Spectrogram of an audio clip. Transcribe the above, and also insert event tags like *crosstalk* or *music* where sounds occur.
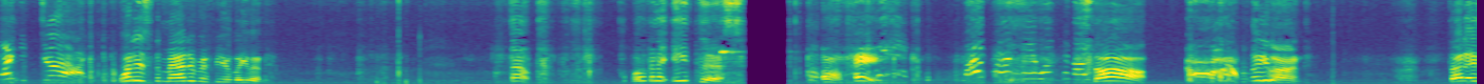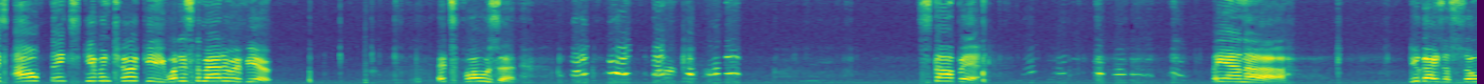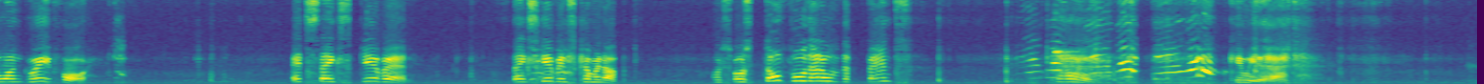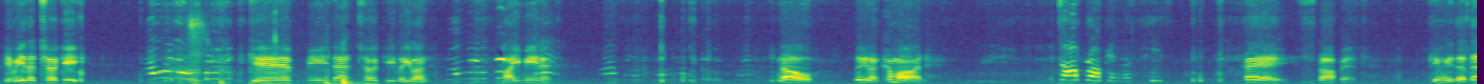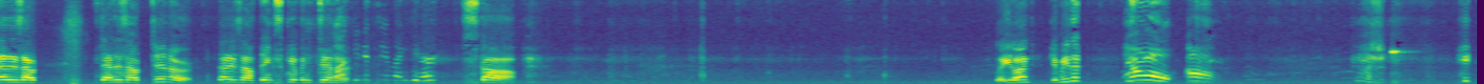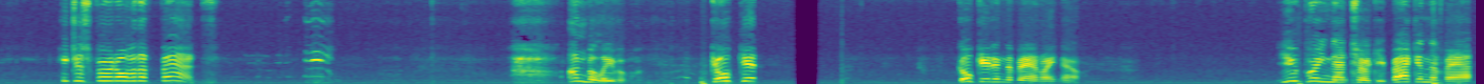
want to die. What is the matter with you, Leland? No, we're gonna eat this. Oh, hey, My turkey, what can I stop! *coughs* Leland! That is our Thanksgiving turkey. What is the matter with you? It's frozen. Can I try? Can I step on it? Stop it! Leanna! You guys are so ungrateful. It's Thanksgiving. Thanksgiving's coming up. I'm supposed. Don't throw that over the fence. Oh, give me that. Give me the turkey. Give me that turkey, Leland. I mean it. No, Leland, come on. It's all broken. Hey, stop it. Give me that. That is our that is our dinner. That is our Thanksgiving dinner. Look, you can see right here. Stop. Leland, give me the No! Oh gosh. He he just threw it over the fence. *sighs* Unbelievable. Go get Go get in the van right now. You bring that turkey back in the van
